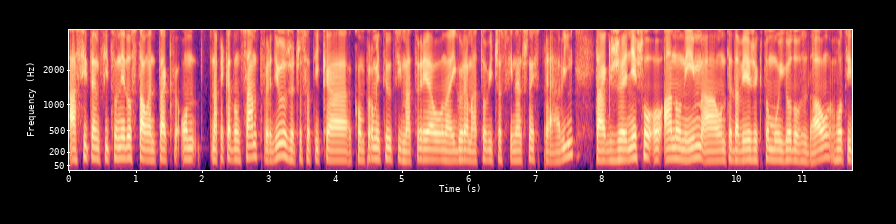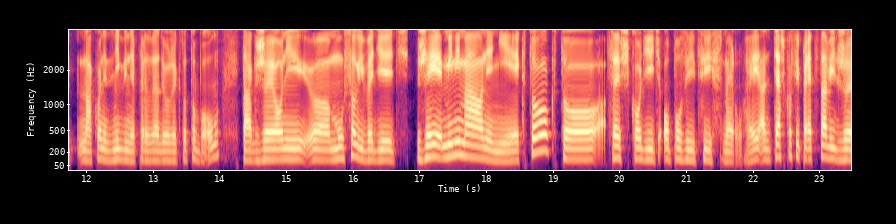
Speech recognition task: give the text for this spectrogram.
Asi ten Fico nedostal len tak, on, napríklad on sám tvrdil, že čo sa týka kompromitujúcich materiálov na Igora Matoviča z finančnej správy, takže nešlo o anonym a on teda vie, že k tomu ich odovzdal, hoci nakoniec nikdy neprezradil, že kto to bol. Takže oni museli vedieť, že je minimálne niekto, kto chce škodiť opozícii Smeru. Hej? A ťažko si predstaviť, že,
